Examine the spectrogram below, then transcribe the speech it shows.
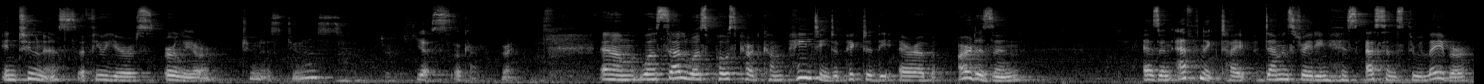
in Tunis a few years earlier. Tunis, Tunis? Mm-hmm. Yes, okay, right. Um, while Salwa's postcard come painting depicted the Arab artisan as an ethnic type demonstrating his essence through labor,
